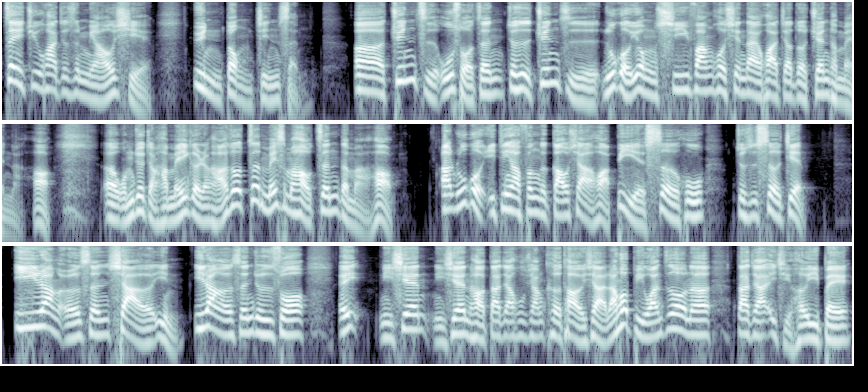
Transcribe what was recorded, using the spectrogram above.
这句话就是描写运动精神。呃，君子无所争，就是君子如果用西方或现代话叫做 gentleman 了，哈。呃，我们就讲哈，每一个人哈，说这没什么好争的嘛，哈。啊，如果一定要分个高下的话，必也射乎，就是射箭。揖让而生，下而应。揖让而生就是说，哎，你先，你先，哈，大家互相客套一下，然后比完之后呢，大家一起喝一杯，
